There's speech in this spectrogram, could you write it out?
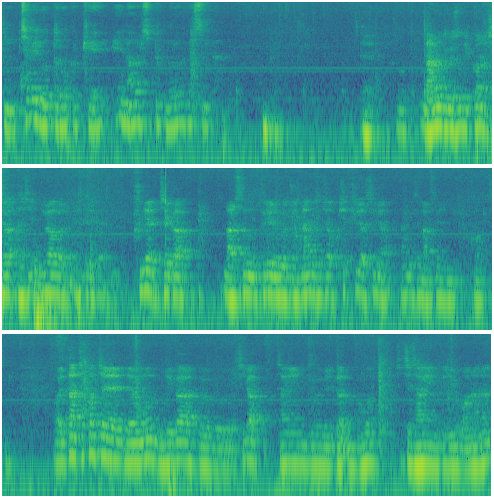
좀 차별이 없도록 그렇게 해 나갈 수 있도록 노력하겠습니다. 네. 나눠 교수님 거는 제가 다시 요약을 해드릴까요? 크게 제가 말씀드리는 것 중에 남 교수님 제가 혹시 틀렸으면 남 교수님 말씀해 주시면 고맙겠습니다. 어, 일단 첫 번째 내용은 우리가 그 시각 장애인들이든 혹은 지체 장애인들이 원하는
